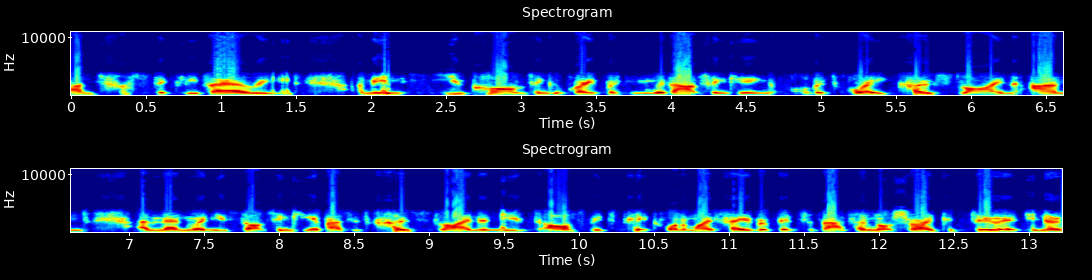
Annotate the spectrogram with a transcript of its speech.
fantastically varied. I mean, you can't think of Great Britain without thinking of its great coastline. And and then when you start thinking about its coastline, and you've asked me to pick one of my favourite bits of that, I'm not sure I could do it. You know,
